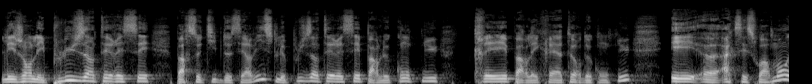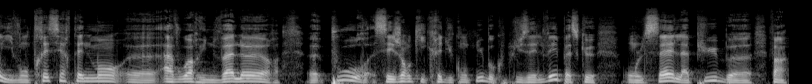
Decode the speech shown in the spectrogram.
les gens les plus intéressés par ce type de service le plus intéressés par le contenu créés par les créateurs de contenu et euh, accessoirement ils vont très certainement euh, avoir une valeur euh, pour ces gens qui créent du contenu beaucoup plus élevée parce que on le sait la pub enfin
